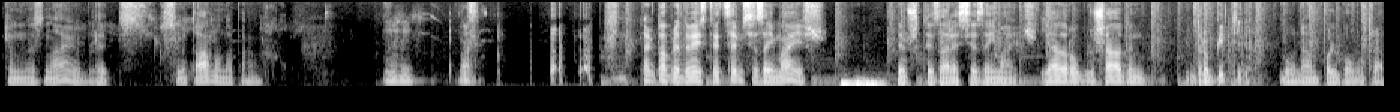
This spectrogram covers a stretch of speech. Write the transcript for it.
Та не знаю, блядь, сметану, напевно. Угу. Так, добре, дивись, ти цим всі займаєш. Тим, що ти зараз всі займаєш. Я роблю ще один дробітель, бо нам по-любому треба.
